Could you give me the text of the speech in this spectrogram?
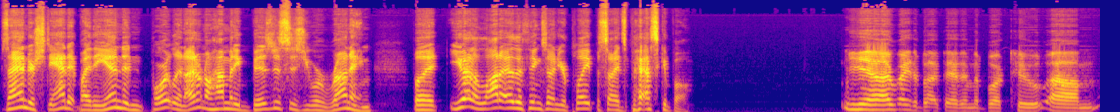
as I understand it, by the end in Portland, I don't know how many businesses you were running, but you had a lot of other things on your plate besides basketball. Yeah, I write about that in the book too. Um,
